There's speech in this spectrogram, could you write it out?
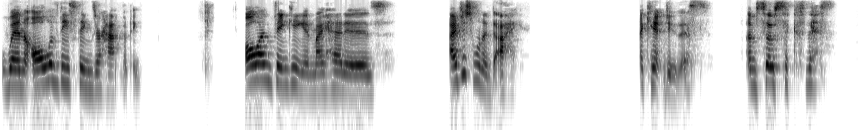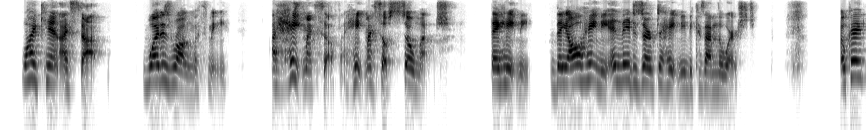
When all of these things are happening, all I'm thinking in my head is I just want to die. I can't do this. I'm so sick of this. Why can't I stop? What is wrong with me? I hate myself. I hate myself so much. They hate me. They all hate me, and they deserve to hate me because I'm the worst. Okay?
